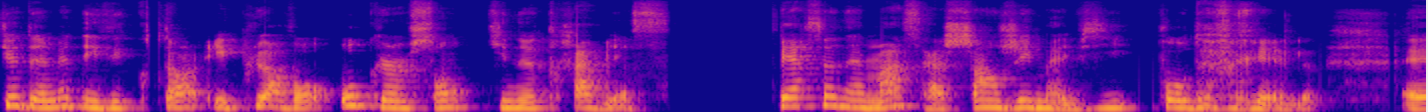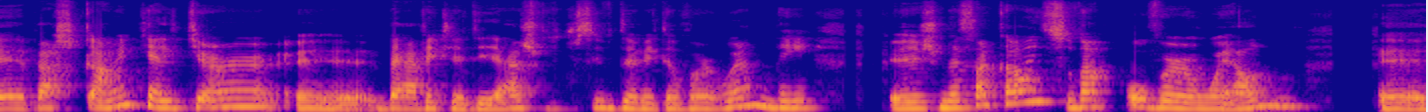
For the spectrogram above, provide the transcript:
que de mettre des écouteurs et plus avoir aucun son qui ne traverse personnellement, ça a changé ma vie pour de vrai. Là. Euh, parce que quand même quelqu'un, euh, ben avec le TDAH, vous aussi, vous devez être overwhelmed, mais euh, je me sens quand même souvent overwhelmed, euh,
